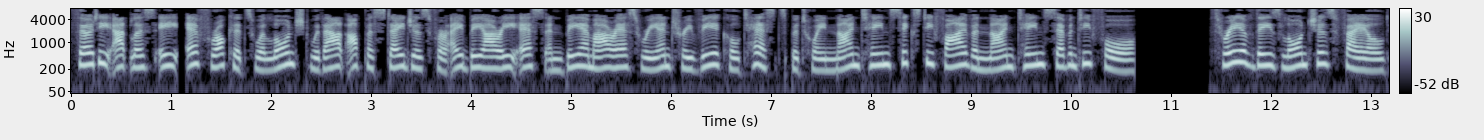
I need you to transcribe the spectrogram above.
30 Atlas E.F rockets were launched without upper stages for ABRES and BMRS reentry vehicle tests between 1965 and 1974. Three of these launches failed.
